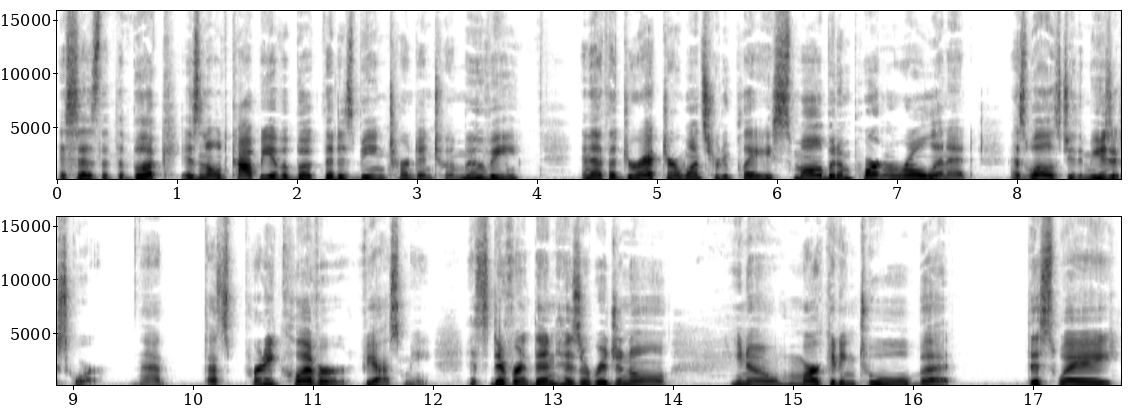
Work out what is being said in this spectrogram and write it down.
It says that the book is an old copy of a book that is being turned into a movie, and that the director wants her to play a small but important role in it, as well as do the music score. Now, that's pretty clever, if you ask me. It's different than his original, you know, marketing tool, but this way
